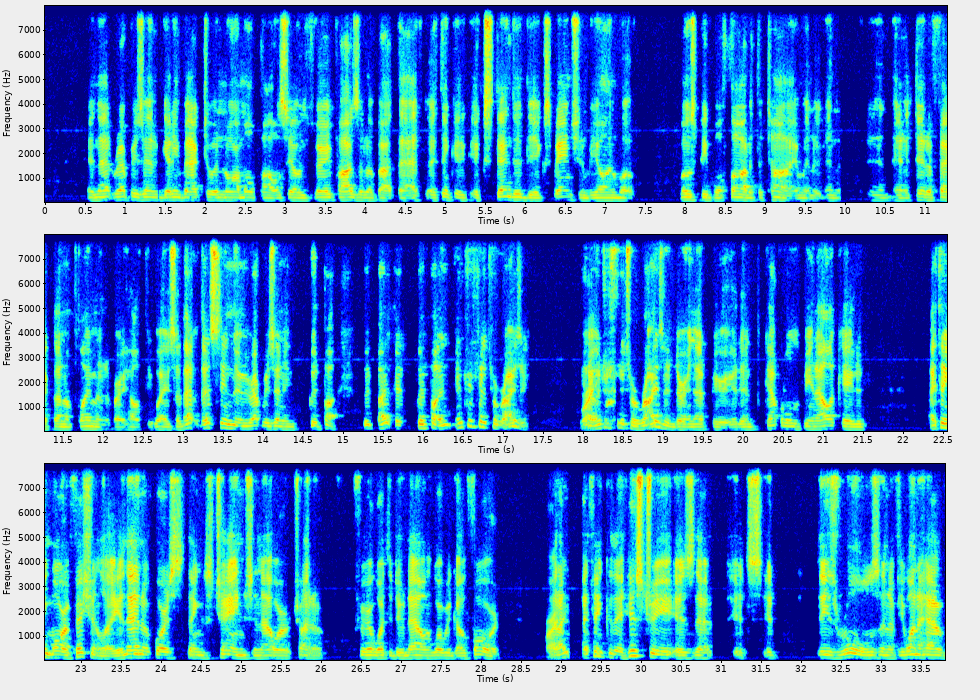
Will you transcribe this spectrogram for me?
And that represented getting back to a normal policy. I was very positive about that. I think it extended the expansion beyond what most people thought at the time. And, and, and, and it did affect unemployment in a very healthy way. So that, that seemed to be representing good, good, good, interest rates were rising. Right. know, interest rates were rising during that period and capital was being allocated, I think, more efficiently. And then, of course, things changed and now we're trying to figure out what to do now and where we go forward. Right. I, I think the history is that it's it these rules, and if you want to have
